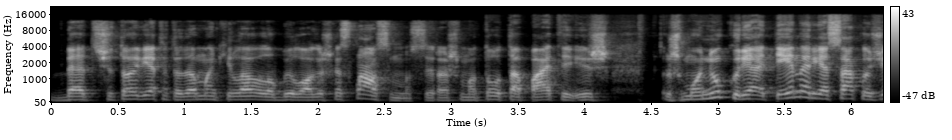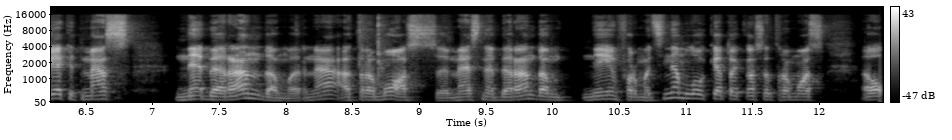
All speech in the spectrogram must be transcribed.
Bet šitoje vietoje tada man kyla labai logiškas klausimas ir aš matau tą patį iš žmonių, kurie ateina ir jie sako, žiūrėkit, mes neberandam, ar ne, atramos, mes neberandam nei informaciniam laukia tokios atramos, o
